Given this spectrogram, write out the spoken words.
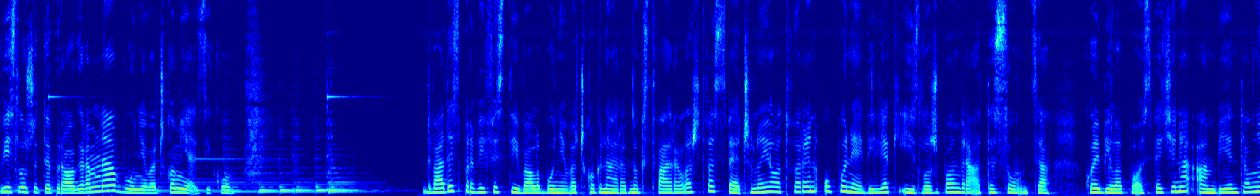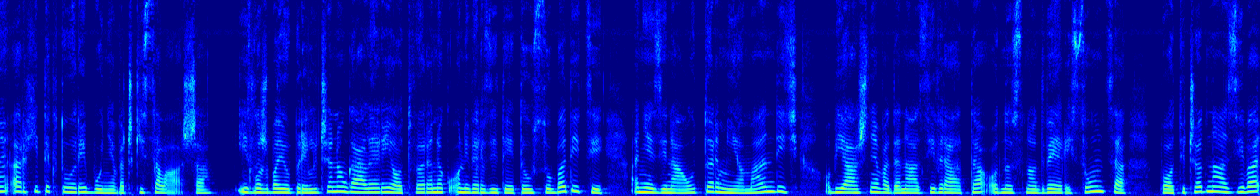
Vi slušate program na bunjevačkom jeziku. 21. festival Bunjevačkog narodnog stvaralaštva svečano je otvoren u ponedjeljak izložbom Vrata sunca, koja je bila posvećena ambijentalnoj arhitekturi bunjevačkih salaša. Izložba je upriličena u galeriji Otvorenog univerziteta u Subotici, a njezin autor Mio Mandić objašnjava da naziv vrata, odnosno dveri sunca, potiče od naziva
